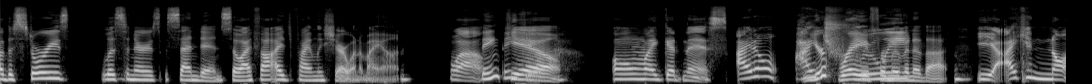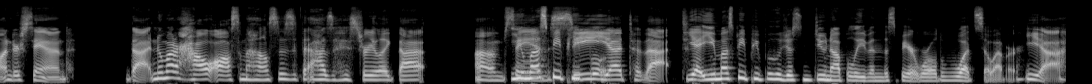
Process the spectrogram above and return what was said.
are the stories listeners send in. So I thought I'd finally share one of my own. Wow. Thank, you. Oh my goodness. I don't I You're brave for moving to that. Yeah, I cannot understand that. No matter how awesome a house is, if it has a history like that, um, You must be people- ya to that. Yeah, you must be people who just do not believe in the spirit world whatsoever. Yeah.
